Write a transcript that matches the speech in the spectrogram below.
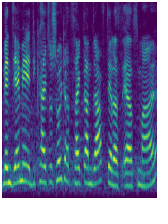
wenn der mir die kalte Schulter zeigt, dann darf der das erstmal.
